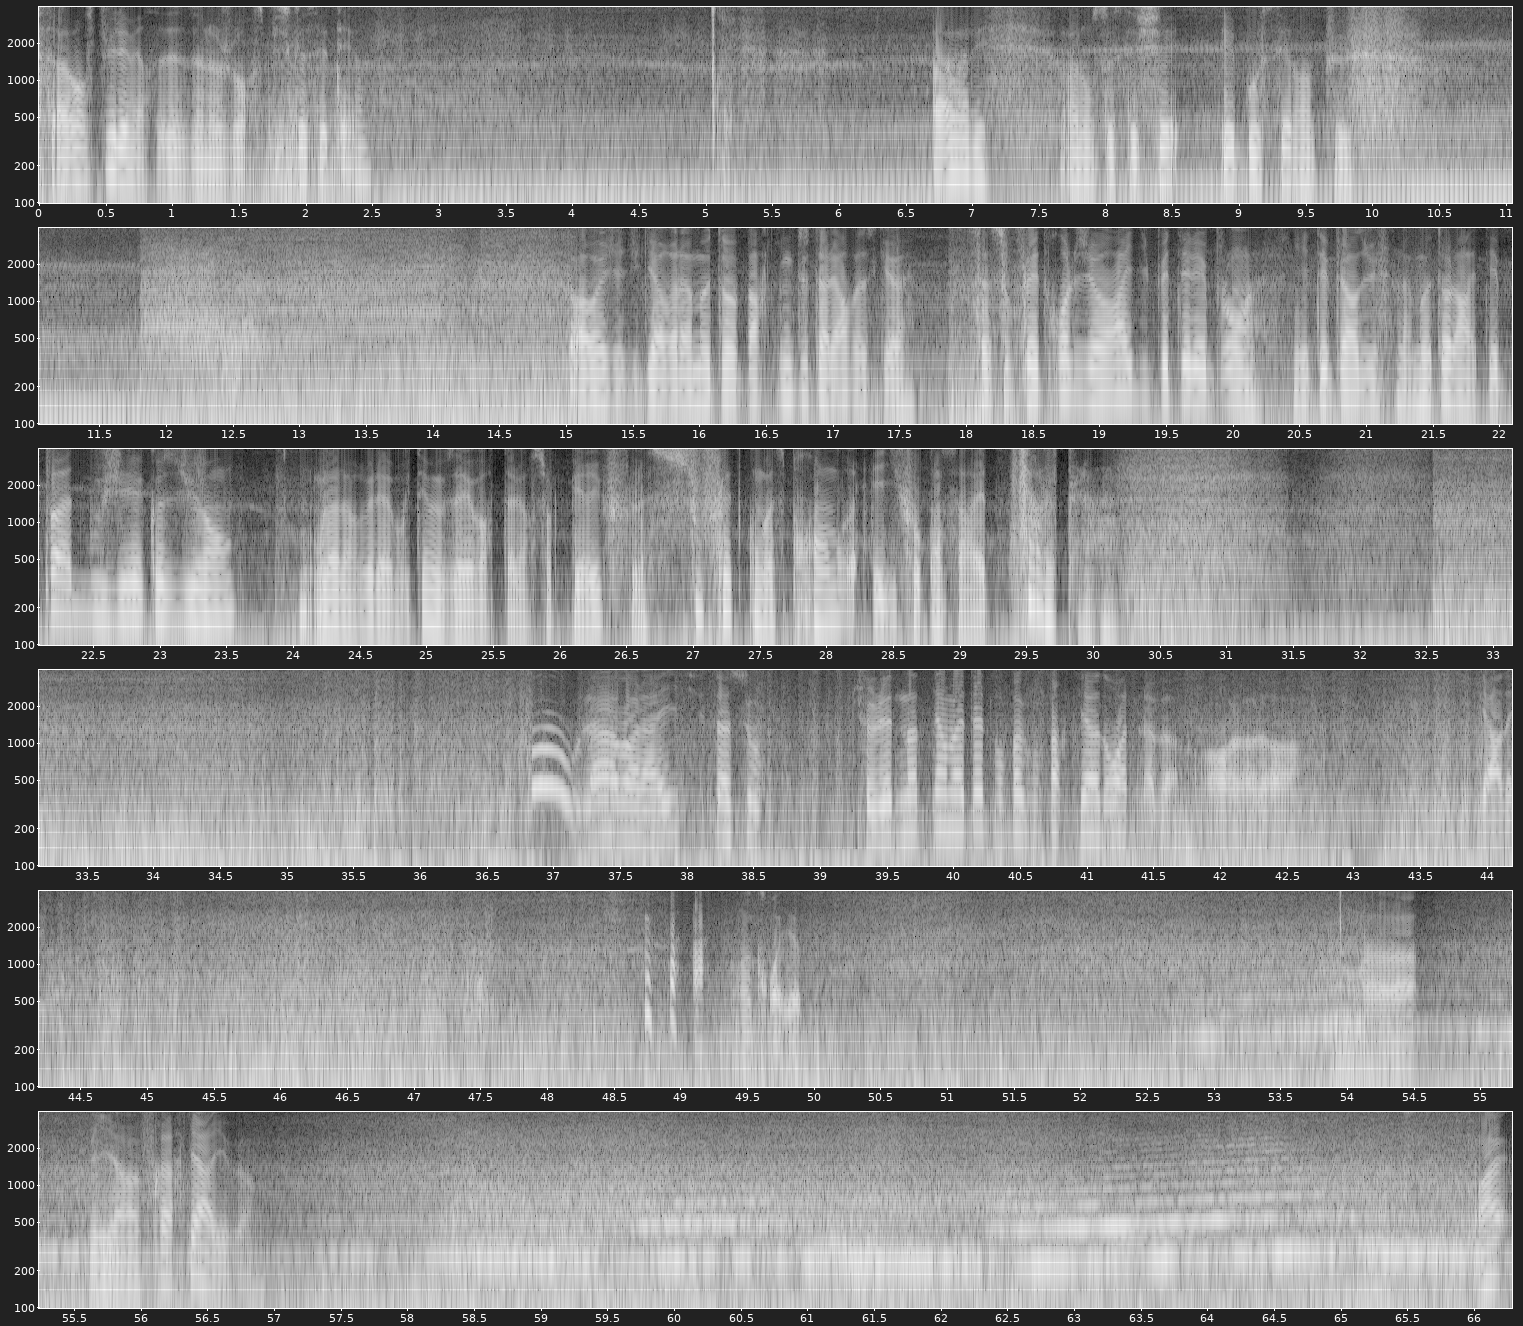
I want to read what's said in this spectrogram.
Ça avance plus les Mercedes de nos jours, c'est plus que c'était. hein. Allez, allons se sécher et bosser un peu. Ouais, j'ai dû garer la moto au parking tout à l'heure parce que ça soufflait trop le géoride, il pétait les plombs. Il était perdu. La moto, elle arrêtait pas de bouger à cause du vent. Là, la rue elle est abritée, mais vous allez voir tout à l'heure sur le périph' la soufflette qu'on va se prendre et il faut qu'on s'arrête. Faire le plein. Ouh, là voilà, ici ça souffle. Je suis obligé de maintenir ma tête pour pas que vous partiez à droite là-bas. Oh là là. Regardez. Incroyable. Voilà. Il y a un frère qui arrive. Ouais.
